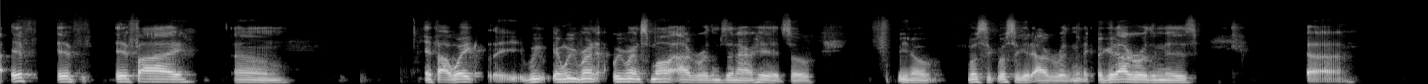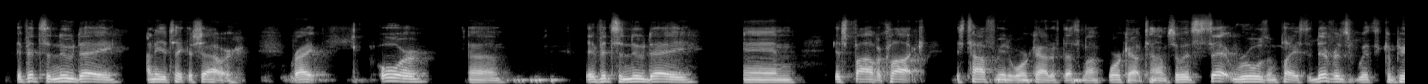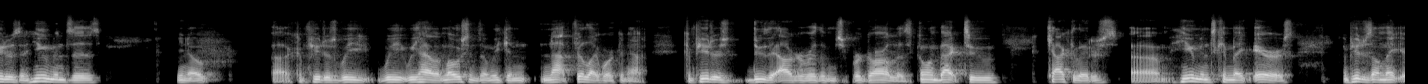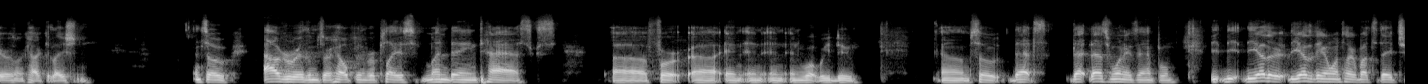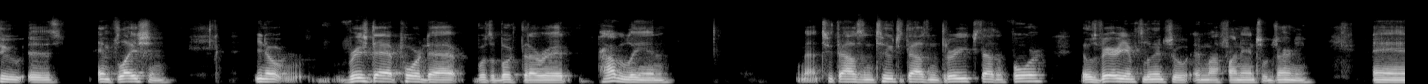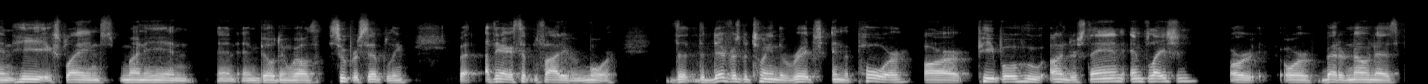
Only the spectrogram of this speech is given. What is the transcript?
if if if I um if I wake, we and we run we run small algorithms in our head. So, you know, what's a, what's a good algorithm? A good algorithm is, uh, if it's a new day, I need to take a shower, right? Or um, if it's a new day and it's five o'clock, it's time for me to work out if that's my workout time. So it's set rules in place. The difference with computers and humans is, you know, uh, computers we we we have emotions and we can not feel like working out. Computers do the algorithms regardless. Going back to calculators um, humans can make errors. Computers don't make errors on calculation. And so algorithms are helping replace mundane tasks uh, for uh, in, in, in what we do. Um, so that's that that's one example the, the, the other the other thing i want to talk about today too is inflation you know, Rich Dad Poor Dad was a book that I read probably in 2002, 2003, 2004. It was very influential in my financial journey. And he explains money and, and, and building wealth super simply, but I think I can simplify it even more. The, the difference between the rich and the poor are people who understand inflation or, or better known as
